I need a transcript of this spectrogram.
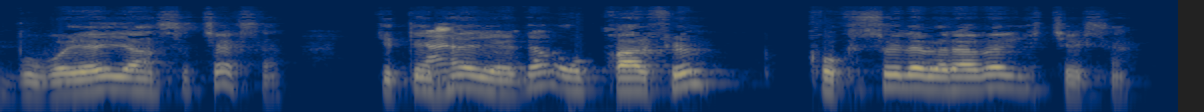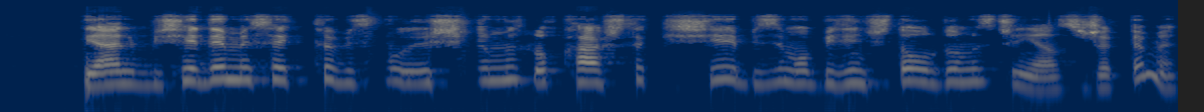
Bu boyayı yansıtacaksın. Gittiğin Yani- her yerde o parfüm kokusuyla beraber gideceksin. Yani bir şey demesek de bizim bu ışığımız o karşıdaki kişiye bizim o bilinçte olduğumuz için yansıyacak değil mi?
